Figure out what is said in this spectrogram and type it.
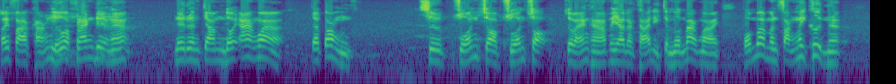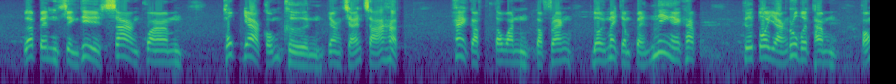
ไปฝากขังหรือว่าแฟรงค์ด้วยนะฮะในเรือนจำโดยอ้างว่าจะต้องสืบสวนสอบสวนสอบแสวงหาพยานหลักฐานอีกจำนวนมากมาย ผมว่ามันฟังไม่ขึ้นนะและเป็นสิ่งที่สร้างความทุกข์ยากขมขื่นอย่างแสนสาหัส ให้กับตะวันกับแฟรงค์โดยไม่จำเป็นนี่ไงครับ คือตัวอย่างรูปธรรมของ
